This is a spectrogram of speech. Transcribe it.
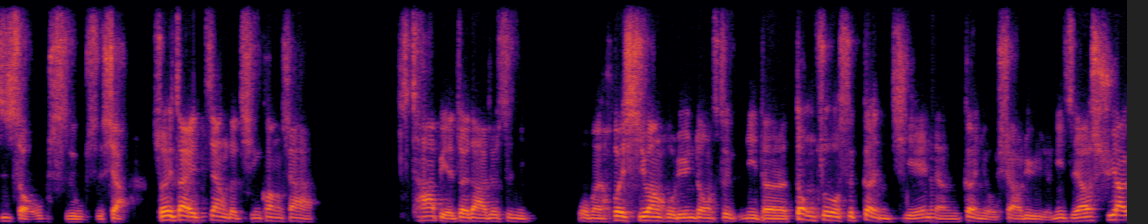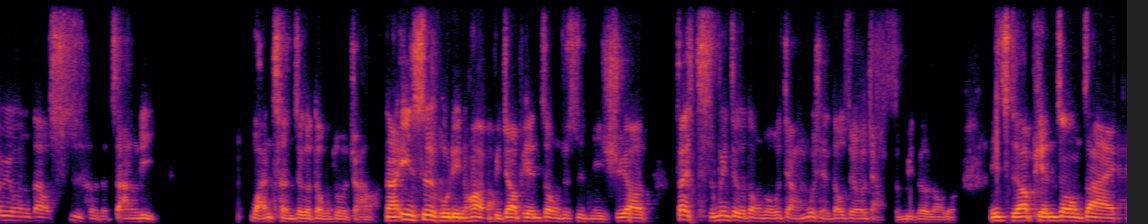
只手十五十下，所以在这样的情况下，差别最大就是你。我们会希望壶铃运动是你的动作是更节能、更有效率的。你只要需要运用到适合的张力，完成这个动作就好。那硬式壶铃的话，比较偏重就是你需要在 swing 这个动作，我讲目前都只有讲 swing 这个动作。你只要偏重在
